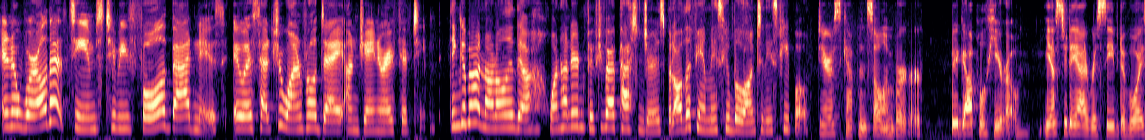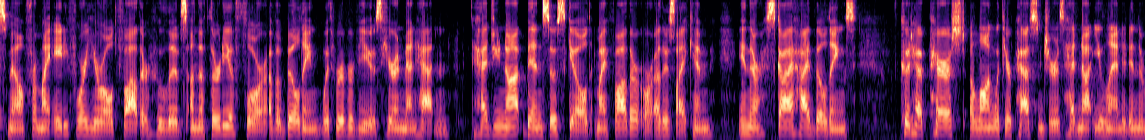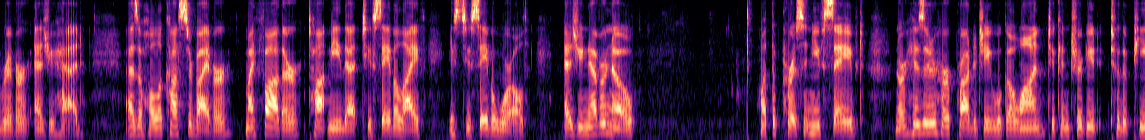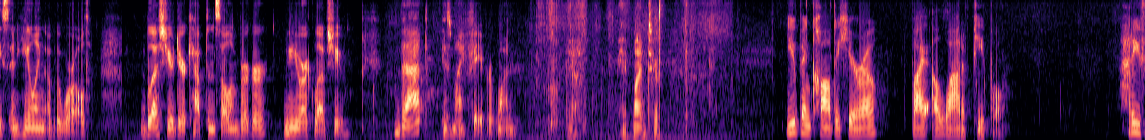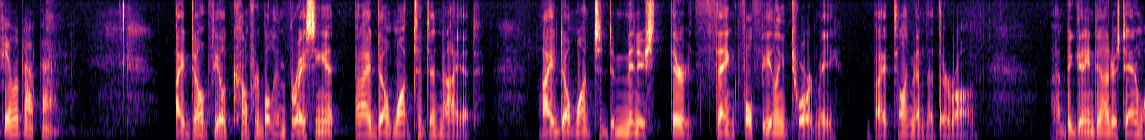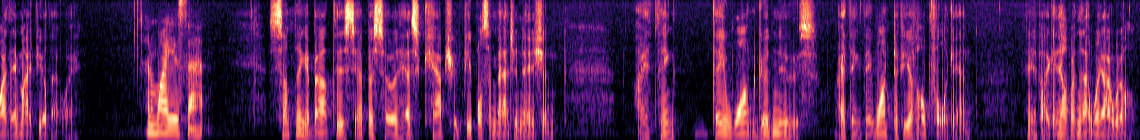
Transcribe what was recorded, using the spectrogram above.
in a world that seems to be full of bad news, it was such a wonderful day on January 15th. Think about not only the 155 passengers, but all the families who belong to these people. Dearest Captain Sullenberger, Big Apple Hero, yesterday I received a voicemail from my 84 year old father who lives on the 30th floor of a building with river views here in Manhattan. Had you not been so skilled, my father or others like him in their sky high buildings could have perished along with your passengers had not you landed in the river as you had. As a Holocaust survivor, my father taught me that to save a life is to save a world, as you never know what the person you've saved, nor his or her prodigy will go on to contribute to the peace and healing of the world. Bless you, dear Captain Sullenberger. New York loves you. That is my favorite one. Yeah, mine too. You've been called a hero by a lot of people. How do you feel about that? I don't feel comfortable embracing it, but I don't want to deny it. I don't want to diminish their thankful feeling toward me by telling them that they're wrong. I'm beginning to understand why they might feel that way. And why is that? Something about this episode has captured people's imagination. I think they want good news. I think they want to feel hopeful again. And if I can help in that way, I will.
